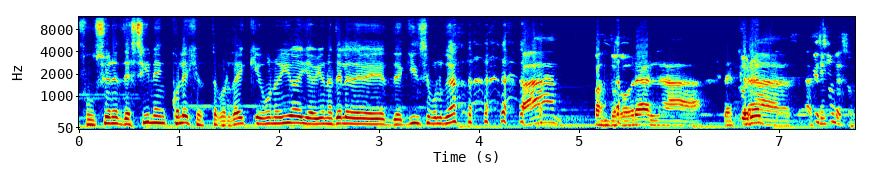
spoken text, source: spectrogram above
funciones de cine en colegios. ¿Te acordáis que uno iba y había una tele de, de 15 pulgadas? Ah, cuando cobraban la, la entrada a 100 Eso. pesos.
